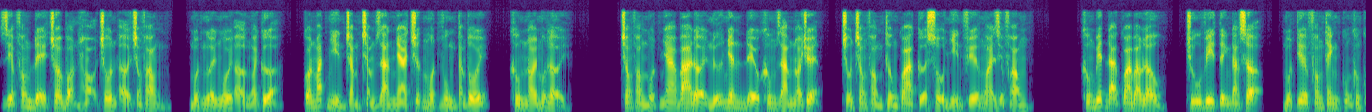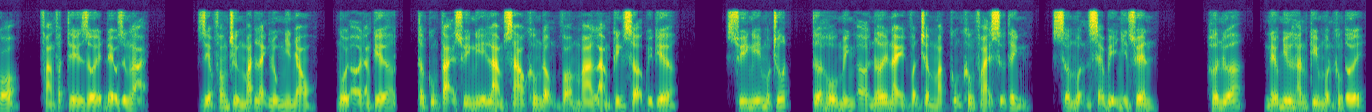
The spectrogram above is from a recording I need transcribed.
diệp phong để cho bọn họ trốn ở trong phòng, một người ngồi ở ngoài cửa, con mắt nhìn chằm chằm gian nhà trước một vùng tăm tối, không nói một lời. Trong phòng một nhà ba đời nữ nhân đều không dám nói chuyện, trốn trong phòng thông qua cửa sổ nhìn phía ngoài diệp phong không biết đã qua bao lâu, chu vi tính đang sợ, một tia phong thanh cũng không có, phảng phất thế giới đều dừng lại. Diệp phong trừng mắt lạnh lùng nhìn nhau, ngồi ở đằng kia, tâm cũng tại suy nghĩ làm sao không động võ mà làm kinh sợ quỷ kia. Suy nghĩ một chút, tựa hồ mình ở nơi này vẫn trầm mặc cũng không phải sự tình, sớm muộn sẽ bị nhìn xuyên. Hơn nữa, nếu như hắn kim muộn không tới,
